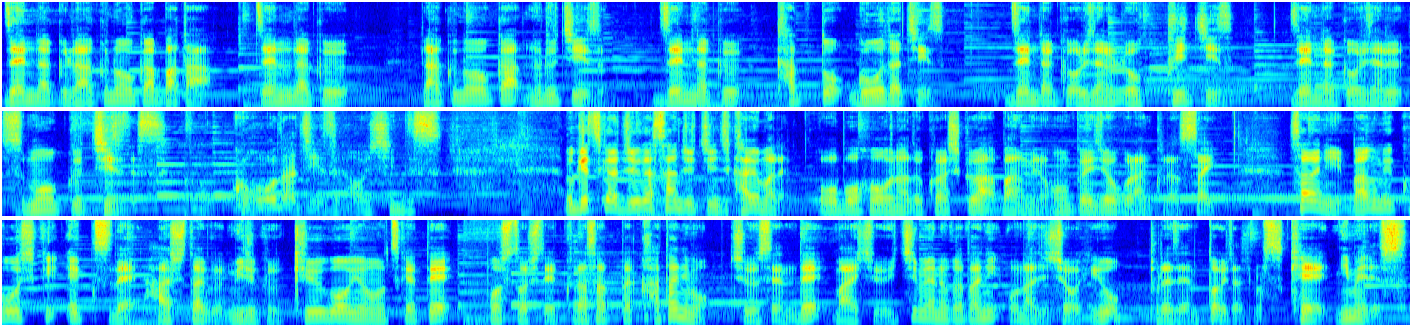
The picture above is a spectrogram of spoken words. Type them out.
全酪酪農家バター全酪酪農家ヌルチーズ全酪カットゴーダチーズ全酪オリジナルロックイチーズ全酪オリジナルスモークチーズです。ゴーダチーズが美味しいんです。受付は10月31日火曜まで。応募方法など詳しくは番組のホームページをご覧ください。さらに番組公式 X で「ハッシュタグミルク954」をつけてポストしてくださった方にも抽選で毎週1名の方に同じ商品をプレゼントいたします。計2名です。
